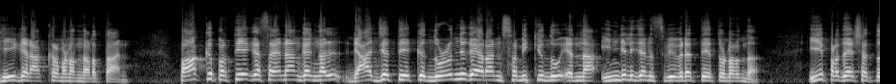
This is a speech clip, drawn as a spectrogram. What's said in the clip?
ഭീകരാക്രമണം നടത്താൻ പാക് പ്രത്യേക സേനാംഗങ്ങൾ രാജ്യത്തേക്ക് നുഴഞ്ഞു കയറാൻ ശ്രമിക്കുന്നു എന്ന ഇന്റലിജൻസ് വിവരത്തെ തുടർന്ന് ഈ പ്രദേശത്ത്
